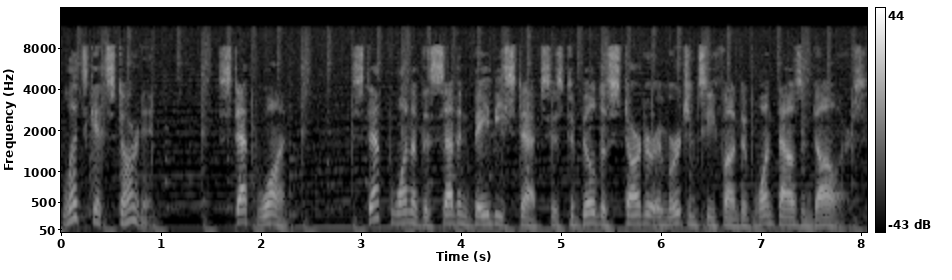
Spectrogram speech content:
Let's get started. Step 1. Step 1 of the 7 baby steps is to build a starter emergency fund of $1,000.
